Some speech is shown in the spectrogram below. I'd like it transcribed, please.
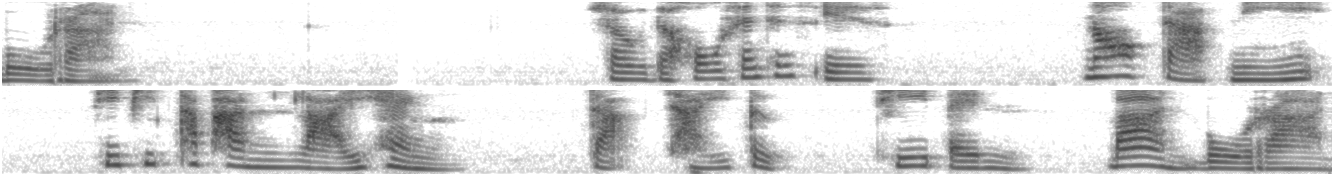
โบราณ so the whole sentence is นอกจากนี้ พิพิธภัณฑ์หลายแห่ง จะใช้ตึกที่เป็นบ้านโบราณ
